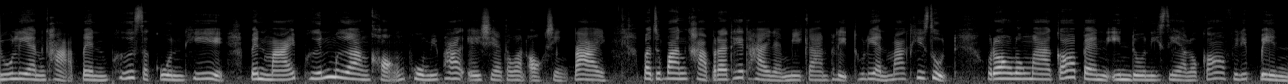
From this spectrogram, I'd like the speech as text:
durian ค่ะ เป็นพืชสกุลที่เป็นไม้พื้นเมืองของภูมิภาคเอเชียตะวันออกเฉียงใต้ ปัจจุบันค่ะประเทศไทยเนี่ยมีการผลิตทุเรียนมากที่สุด รองลงมาก็เป็นอินโดนีเซียแล้วก็ฟิลิปปินส์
